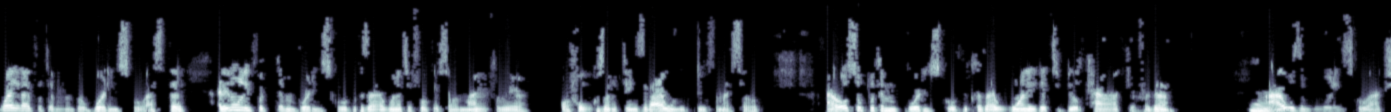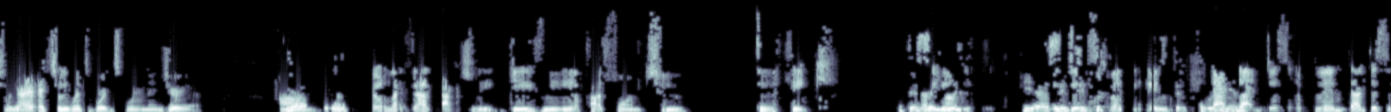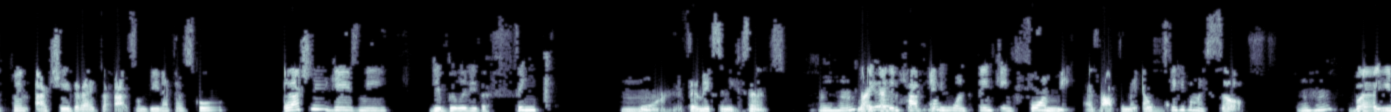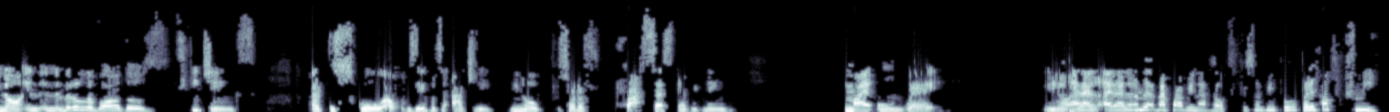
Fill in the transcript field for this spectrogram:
why did I put them in boarding school? I said I didn't only put them in boarding school because I wanted to focus on my career or focus on the things that I wanted to do for myself. I also put them in boarding school because I wanted it to build character for them. Mm. I was in boarding school actually. I actually went to boarding school in Nigeria. Um. I feel like that actually gave me a platform to to think discipline. at a young age. Yes, discipline. discipline. That that discipline, that discipline actually that I got from being at that school, it actually gave me the ability to think more, if that makes any sense. Mm-hmm. Like yeah. I didn't have anyone thinking for me as often. I was thinking for myself. Mm-hmm. But you know, in in the middle of all those teachings, at the school, I was able to actually, you know, sort of process everything my own way. You know, and I, and I know that might probably not help for some people, but it helps for me.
